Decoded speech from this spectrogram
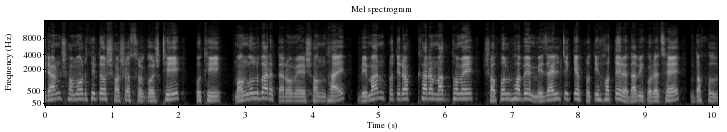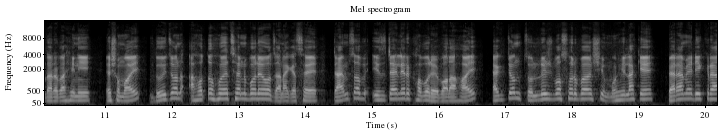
ইরান সমর্থিত সশস্ত্র গোষ্ঠী হুথি। মঙ্গলবার তেরো মে সন্ধ্যায় বিমান প্রতিরক্ষার মাধ্যমে সফলভাবে মিজাইলটিকে প্রতিহতের দাবি করেছে দখলদার বাহিনী। এ সময় দুইজন আহত হয়েছেন বলেও জানা গেছে। টাইমস অব ইসরায়েলের খবরে বলা হয়, একজন চল্লিশ বছর বয়সী মহিলাকে প্যারামেডিকরা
